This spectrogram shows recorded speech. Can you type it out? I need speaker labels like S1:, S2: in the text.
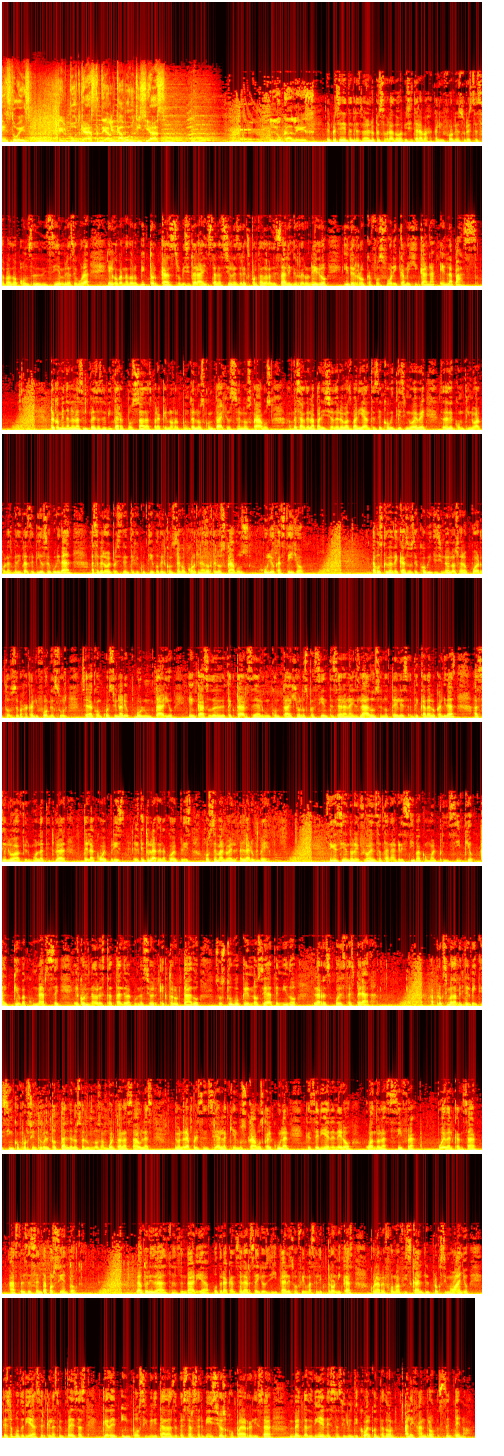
S1: Esto es el podcast de Alcabo Noticias. Locales.
S2: El presidente Andrés Manuel López Obrador visitará Baja California Sur este sábado 11 de diciembre, asegura el gobernador Víctor Castro. Visitará instalaciones de la exportadora de sal en Guerrero Negro y de roca fosfórica mexicana en La Paz. Recomiendan a las empresas evitar posadas para que no repunten los contagios en los cabos. A pesar de la aparición de nuevas variantes de COVID-19, se debe continuar con las medidas de bioseguridad, aseveró el presidente ejecutivo del Consejo Coordinador de los Cabos, Julio Castillo. La búsqueda de casos de COVID-19 en los aeropuertos de Baja California Sur será con cuestionario voluntario. En caso de detectarse algún contagio, los pacientes serán aislados en hoteles de cada localidad. Así lo afirmó la titular de la COEPRIS, el titular de la COEPRIS, José Manuel Larumbe. Sigue siendo la influenza tan agresiva como al principio. Hay que vacunarse. El coordinador estatal de vacunación, Héctor Hurtado, sostuvo que no se ha tenido la respuesta esperada. Aproximadamente el 25% del total de los alumnos han vuelto a las aulas de manera presencial aquí en Los Cabos. Calculan que sería en enero cuando la cifra pueda alcanzar hasta el 60%. La autoridad hacendaria podrá cancelar sellos digitales o firmas electrónicas con la reforma fiscal del próximo año. Esto podría hacer que las empresas queden imposibilitadas de prestar servicios o para realizar venta de bienes, así lo indicó el contador Alejandro Centeno.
